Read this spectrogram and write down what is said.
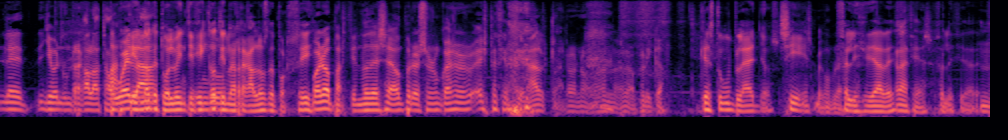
le lleven un regalo a tu Partiendo abuela. que tú el y 25 tú- tienes regalos de por sí, Bueno, partiendo de eso, pero eso es un caso excepcional, claro, no, no, no, aplica. que es tu cumpleaños. Sí, es mi cumpleaños. Felicidades. Gracias. Felicidades. Mm.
